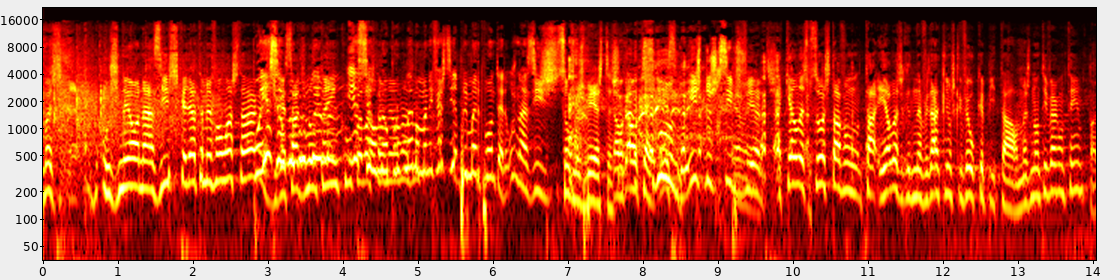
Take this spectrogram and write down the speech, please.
Mas eh, os neonazis, se calhar, também vão lá estar. Pois Os esse é o meu desgraçados não problema. têm culpa Esse é o meu problema. O manifesto dizia: primeiro ponto era: os nazis são umas bestas. Ok, ok. Segundo, isto dos recibos verdes. Aquelas pessoas estavam. tá, elas, na verdade, queriam escrever o capital, mas não tiveram tempo. pá.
